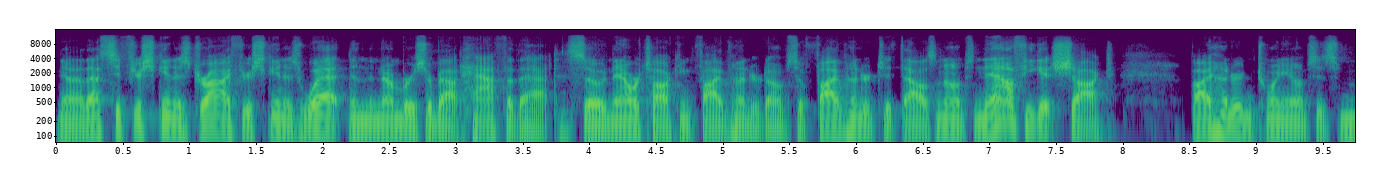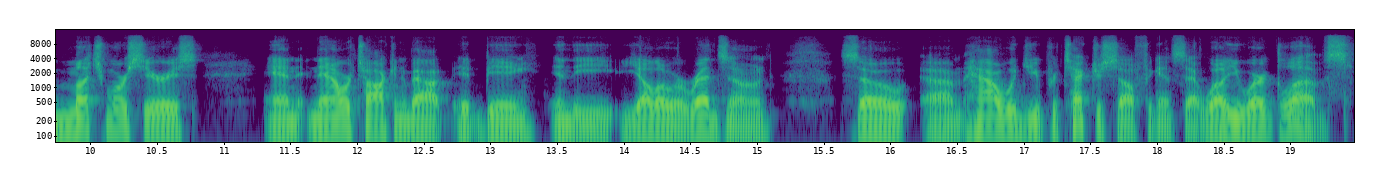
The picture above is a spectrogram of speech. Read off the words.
Now that's if your skin is dry. If your skin is wet, then the numbers are about half of that. So now we're talking 500 ohms. So 500 to 1,000 ohms. Now if you get shocked by 120 ohms, it's much more serious and now we're talking about it being in the yellow or red zone. So, um, how would you protect yourself against that? Well, you wear gloves.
